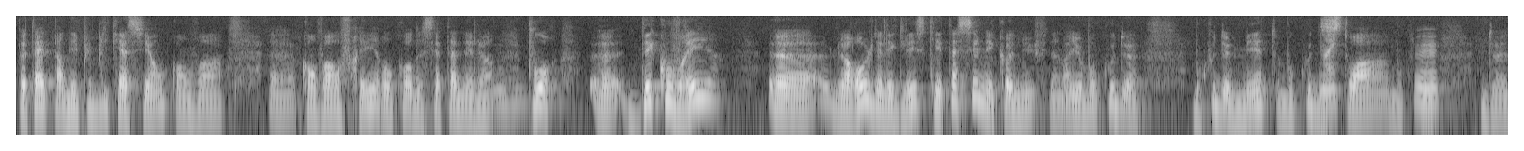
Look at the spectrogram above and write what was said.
peut-être par des publications qu'on va, euh, qu'on va offrir au cours de cette année-là, mm-hmm. pour euh, découvrir le rôle de l'Église qui est assez méconnu finalement. Il y a beaucoup de, beaucoup de mythes, beaucoup d'histoires, beaucoup mm-hmm. de,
